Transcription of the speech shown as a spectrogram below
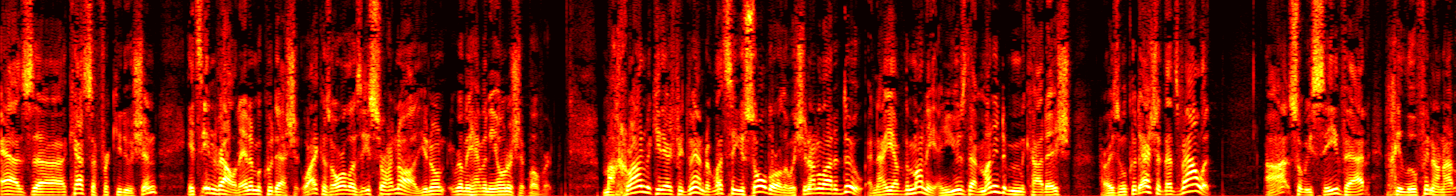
as uh, kesef for Kiddushin, it's invalid. And a Why? Because Orla is Isra Hana. You don't really have any ownership over it. Machran Mekadesh Bidwan, but let's say you sold Orla, which you're not allowed to do, and now you have the money, and you use that money to be Mekadesh, Harizim Mekudeshet, that's valid. Uh, so we see that chilufin are not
